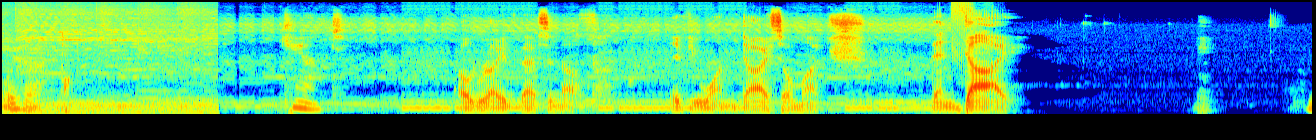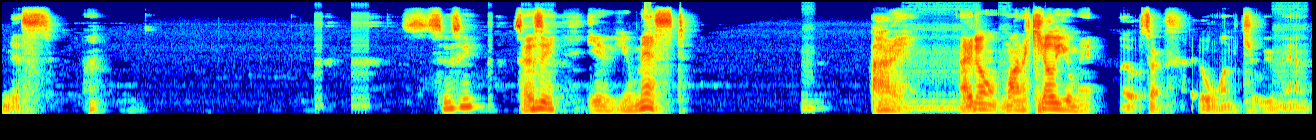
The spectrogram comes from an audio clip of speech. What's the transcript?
Where's that? Can't. Alright, that's enough. If you want to die so much, then die. Miss. Susie? Susie, you, you missed. I, I don't want to kill you, man. Oh, sorry. I don't want to kill you, man.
